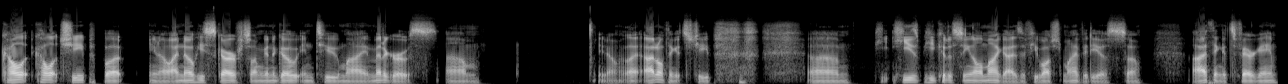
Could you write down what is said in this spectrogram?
call it call it cheap, but you know I know he's scarfed, so I'm going to go into my Metagross. Um, you know, I, I, don't think it's cheap. um, he, he's he could have seen all my guys if he watched my videos, so I think it's fair game.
